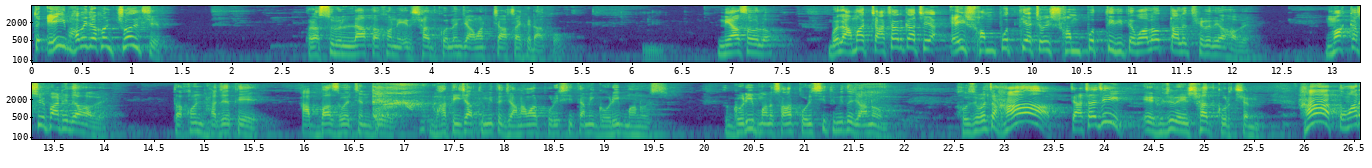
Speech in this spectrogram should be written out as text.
তো এইভাবে যখন চলছে রাসুল্লাহ তখন এরশাদ করলেন যে আমার চাচাকে ডাকো। নিয়ে আসা হলো। বলে আমার চাচার কাছে এই সম্পত্তি আছে ওই সম্পত্তি দিতে বলো তাহলে ছেড়ে দেওয়া হবে। মক্কাশে পাঠিয়ে দেওয়া হবে। তখন হাজেতে আব্বাস বলছেন যে ভাতিজা তুমি তো জানো আমার পরিস্থিতি আমি গরিব মানুষ। গরিব মানুষ আমার পরিস্থিতি তুমি তো জানো। হুজুর বলছে হ্যাঁ চাচাজি এ হুজুর এরশাদ করছেন। হ্যাঁ তোমার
